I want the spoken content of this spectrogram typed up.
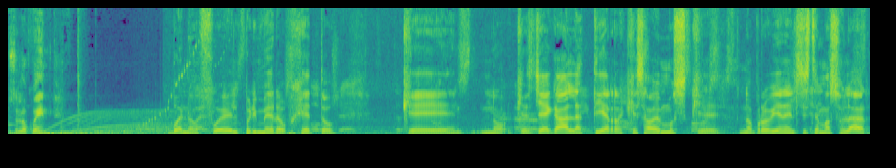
se lo cuenta. Bueno, fue el primer objeto que, no, que llega a la Tierra que sabemos que no proviene del sistema solar.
